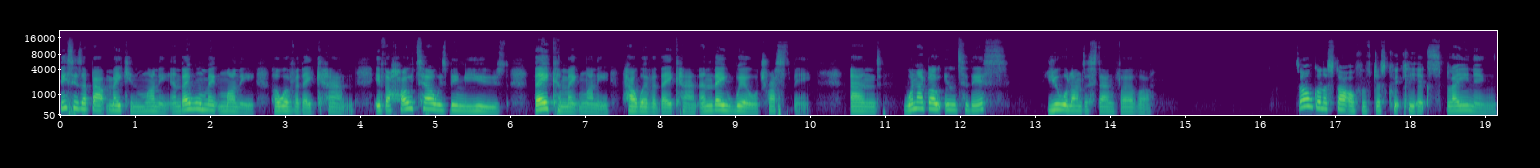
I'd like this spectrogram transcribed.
this is about making money, and they will make money however they can. If a hotel is being used, they can make money however they can, and they will, trust me. And when I go into this, you will understand further. So I'm going to start off with just quickly explaining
